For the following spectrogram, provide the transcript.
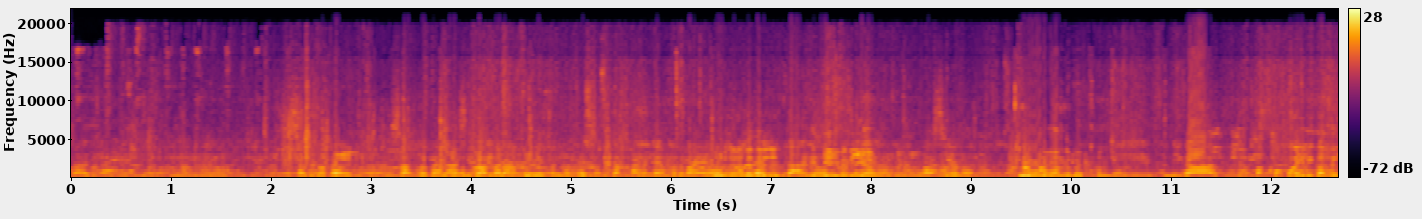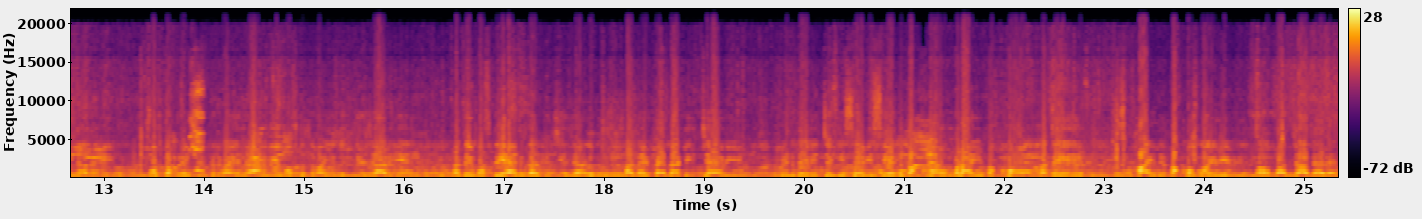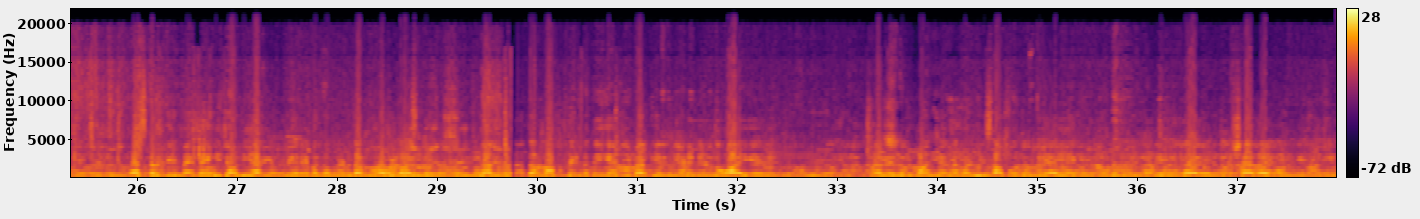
ਰਾਜਰਾਣੀ ਹੈ। ਸਭ ਤੋਂ ਪਹਿਲਾਂ ਸਭ ਤੋਂ ਪਹਿਲਾਂ ਅਸੀਂ ਬਾਬਾ ਰਾਮਦੇਵ ਜੀ ਮੰਦਿਰ ਤੇ ਕੈਂਪ ਲਵਾਇਆ ਹੈ। ਤਾਂ ਜੋ ਪਿੰਡ ਦੇ ਵਾਸੀਆਂ ਨੂੰ ਲੋੜਵੰਦ ਲੋਕਾਂ ਨੂੰ। ਵੀ ਨਿਗਾਹ ਪੱਖੋਂ ਕੋਈ ਵੀ ਕਮੀ ਨਾ ਰਹੇ, ਮੁਫਤ ਆਪਰੇਸ਼ਨ ਕਰਵਾਏ ਜਾਣਗੇ, ਮੁਫਤ ਦਵਾਈਆਂ ਦਿੱਤੀਆਂ ਜਾ ਰਹੀਆਂ ਅਤੇ ਮੁਫਤ ਐਨਕਾਂ ਦਿੱਤੀਆਂ ਜਾ ਰਹੀਆਂ। ਸਾਡਾ ਵੀ ਪਹਿਲਾ ਟੀਚਾ ਹੈ ਵੀ ਪਿੰਡ ਦੇ ਵਿੱਚ ਕਿਸੇ ਵੀ ਸਿਹਤ ਪੱਖੋਂ, ਪੜ੍ਹਾਈ ਪੱਖੋਂ ਅਤੇ ਸਫ਼ਾਈ ਦੇ ਪੱਖੋਂ ਕੋਈ ਵੀ ਵਾਂਝਾ ਨਾ ਰਹਿ ਜੇ। ਇਸ ਕਰਕੇ ਮੈਂ ਤਾਂ ਇਹੀ ਚਾਹੁੰਦੀ ਹਾਂ ਵੀ ਮੇਰੇ ਵੱਲੋਂ ਪਿੰਡ ਦਾ ਪੂਰਾ ਵਿਕਾਸ ਹੋਵੇ ਜ਼ਿਆਦਾਤਰ ਲੋਕ ਪਿੰਡ ਦੇ ਹੀ ਹੈ ਜੀ, ਬਾਕੀ ਨੇੜੇ ਨੇੜੇ ਤੋਂ ਆਏ ਹੈ। ਨਵੇਂ ਤੋਂ ਵੀ ਪਹੁੰਚੇ ਤੇ ਮੰਡੀ ਸਾਬੋ ਤੋਂ ਵੀ ਆਏ ਹੈਗੇ ਤੇ ਕੋਲੇ ਸ਼ਾਇਦ ਆਏ ਹੋਣਗੇ। ਜੀ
